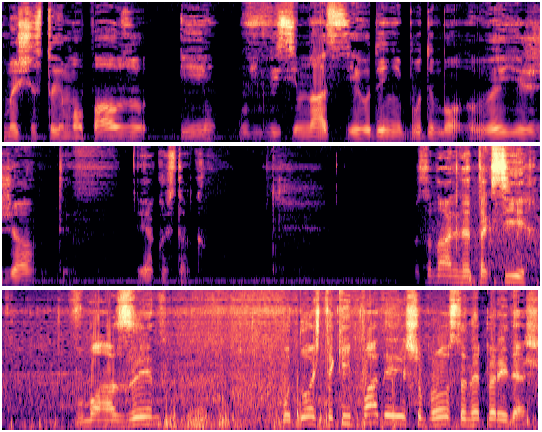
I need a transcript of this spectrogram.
Ми ще стоїмо паузу і в 18 годині будемо виїжджати. Якось так. Персональне таксі в магазин, бо дощ такий падає, що просто не перейдеш.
